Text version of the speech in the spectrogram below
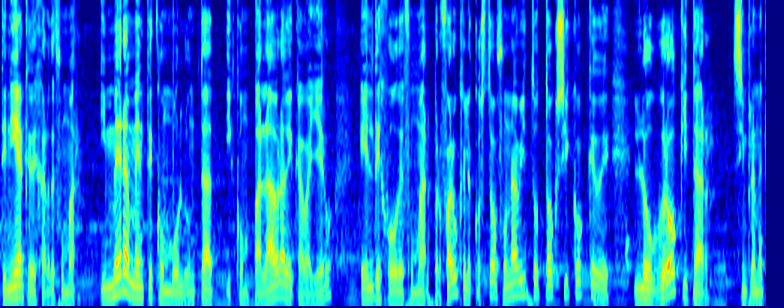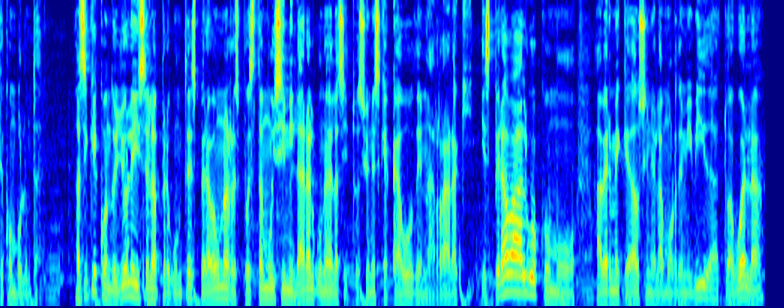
tenía que dejar de fumar. Y meramente con voluntad y con palabra de caballero, él dejó de fumar, pero fue algo que le costó, fue un hábito tóxico que logró quitar simplemente con voluntad. Así que cuando yo le hice la pregunta esperaba una respuesta muy similar a alguna de las situaciones que acabo de narrar aquí. Esperaba algo como haberme quedado sin el amor de mi vida, tu abuela,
